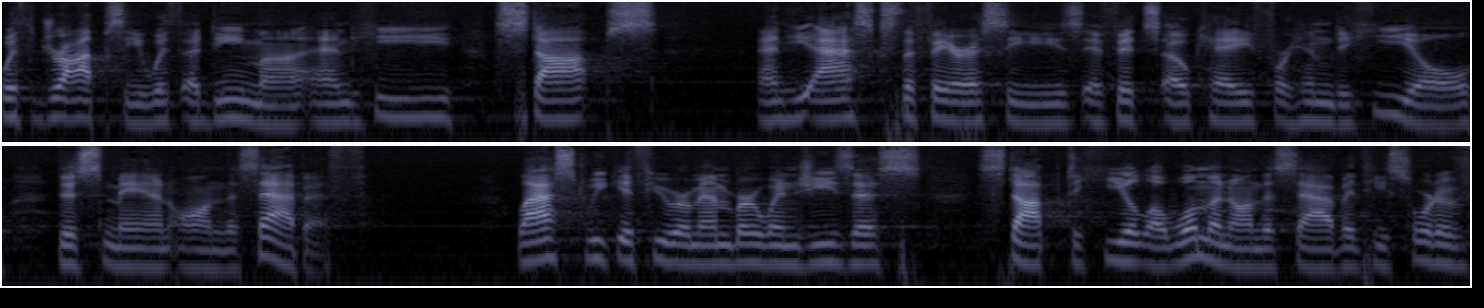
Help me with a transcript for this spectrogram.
with dropsy, with edema, and he stops and he asks the Pharisees if it's okay for him to heal this man on the Sabbath. Last week, if you remember, when Jesus stopped to heal a woman on the Sabbath, he sort of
